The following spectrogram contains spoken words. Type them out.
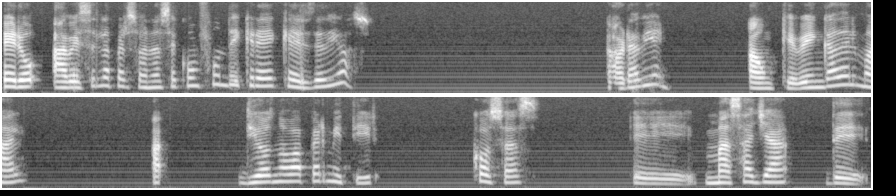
Pero a veces la persona se confunde y cree que es de Dios. Ahora bien, aunque venga del mal, Dios no va a permitir cosas eh, más allá de,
